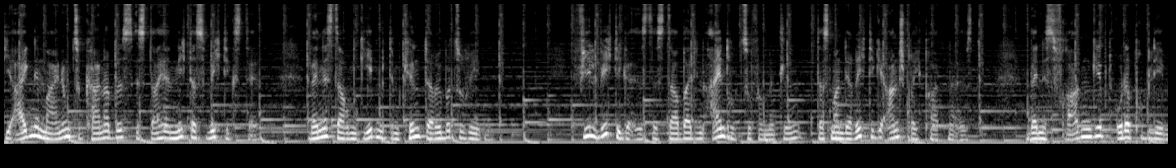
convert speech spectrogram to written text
Die eigene Meinung zu Cannabis ist daher nicht das Wichtigste, wenn es darum geht, mit dem Kind darüber zu reden. Viel wichtiger ist es dabei, den Eindruck zu vermitteln, dass man der richtige Ansprechpartner ist, wenn es Fragen gibt oder Probleme.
